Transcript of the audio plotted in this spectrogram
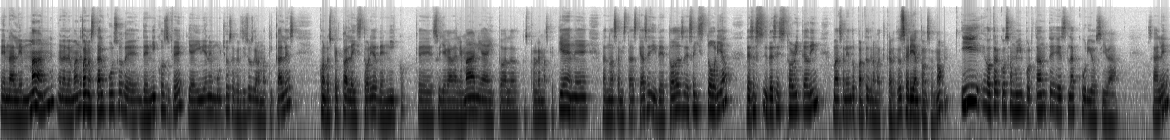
en alemán, en alemán, bueno, está el curso de, de Nikos Beck y ahí vienen muchos ejercicios gramaticales con respecto a la historia de Nico, que es su llegada a Alemania y todos los problemas que tiene, las nuevas amistades que hace y de toda esa historia de ese, storytelling van saliendo partes gramaticales. Eso sería entonces, ¿no? Y otra cosa muy importante es la curiosidad, ¿sale?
